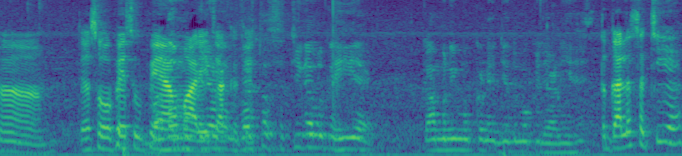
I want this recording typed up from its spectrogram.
ਹਾਂ ਤੇ ਸੋਫੇ ਸੂਫੇ ਆ ਬੰਦਾ ਮੁੱਕ ਮਾਰੇ ਜਾਣਾ, ਚੱਕ ਕੇ। ਵੈਸੇ ਤਾਂ ਸੱਚੀ ਗੱਲ ਕਹੀ ਹੈ। ਕੰਮ ਨਹੀਂ ਮੁੱਕਣੇ ਜਿੰਦ ਮੁੱਕ ਜਾਣੀ ਹੈ। ਤਾਂ ਗੱਲ ਸੱਚੀ ਹੈ?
